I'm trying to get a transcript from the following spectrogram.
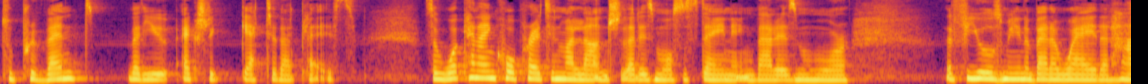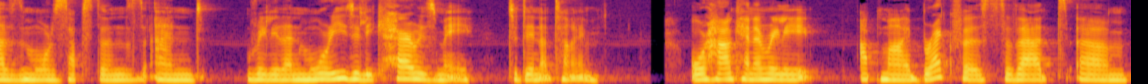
to prevent that you actually get to that place. So, what can I incorporate in my lunch that is more sustaining, that is more, that fuels me in a better way, that has more substance, and really then more easily carries me to dinner time? Or how can I really up my breakfast so that um,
